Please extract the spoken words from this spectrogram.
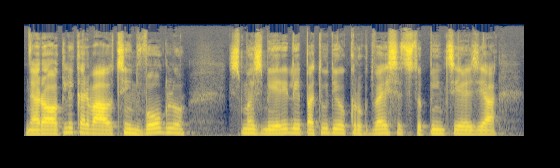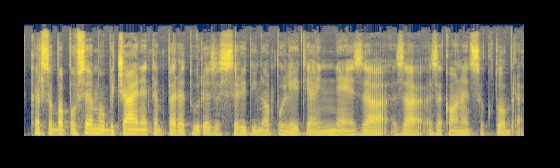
na Rogli, Krvavci in Voglu smo izmerili pa tudi okrog 20 stopinj Celzija, kar so pa povsem običajne temperature za sredino poletja in ne za, za, za konec oktobra.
